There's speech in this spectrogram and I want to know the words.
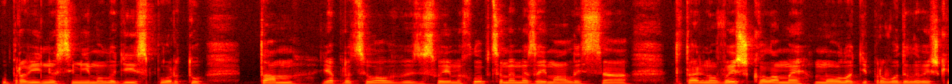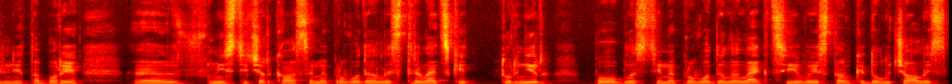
управлінню сім'ї, молоді і спорту. Там я працював зі своїми хлопцями. Ми займалися детально вишколами молоді, проводили вишкільні табори. Е, В місті Черкаси ми проводили стрілецький турнір по області. Ми проводили лекції, виставки, долучались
